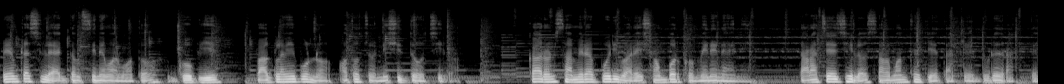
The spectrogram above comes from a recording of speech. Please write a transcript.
প্রেমটা ছিল একদম সিনেমার মতো, গভীর পাগলামিপূর্ণ, অথচ নিষিদ্ধও ছিল। কারণ সামিরা পরিবার এই সম্পর্ক মেনে নেয়নি। তারা চেয়েছিল সালমান থেকে তাকে দূরে রাখতে।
